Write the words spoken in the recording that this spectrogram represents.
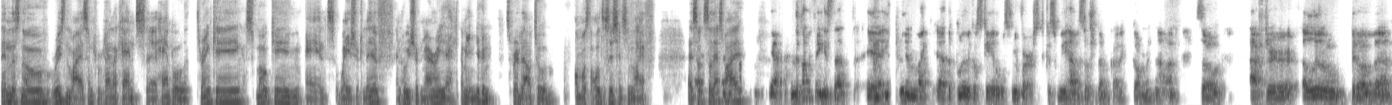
then there's no reason why a central planner can't uh, handle drinking, smoking, and where you should live and who you should marry. And I mean, you can spread it out to almost all decisions in life. Uh, so, so that's why. Yeah, and the funny thing is that uh, in Sweden, like uh, the political scale was reversed because we have a social democratic government now, and so after a little bit of uh,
